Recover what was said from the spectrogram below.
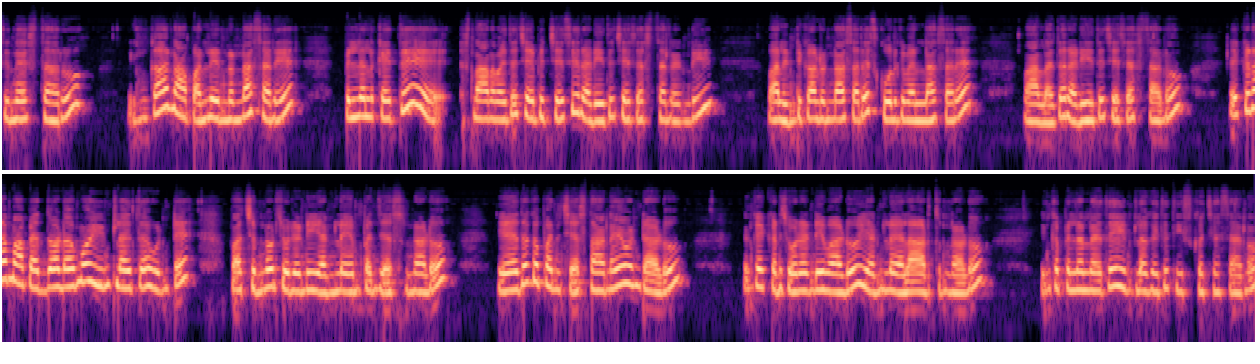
తినేస్తారు. ఇంకా నా పనులు ఎన్నున్నా సరే పిల్లలకైతే స్నానం అయితే చేపించేసి రెడీ అయితే చేసేస్తానండి. వాళ్ళ ఇంటికాడ ఉన్నా సరే స్కూల్కి వెళ్ళినా సరే వాళ్ళైతే రెడీ అయితే చేసేస్తాను. ఇక్కడ మా పెద్దోడేమో ఇంట్లో అయితే ఉంటే మా చిన్నోడు చూడండి ఎండలో ఏం పని చేస్తున్నాడో ఏదో ఒక పని చేస్తానే ఉంటాడు. ఇంకా ఇక్కడ చూడండి వాడు ఎండలో ఎలా ఆడుతున్నాడో ఇంకా పిల్లల్ని అయితే ఇంట్లోకి అయితే తీసుకొచ్చేసాను.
